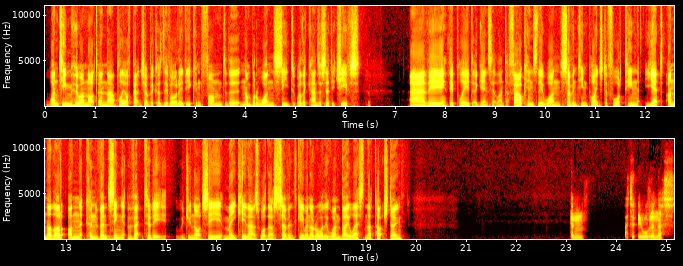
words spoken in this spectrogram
one team who are not in that playoff picture because they've already confirmed the number one seed were the Kansas City Chiefs. Uh, they they played against the Atlanta Falcons. They won 17 points to 14. Yet another unconvincing victory. Would you not say, Mikey? That's what their seventh game in a row. They won by less than a touchdown. Um, I took the over in this,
